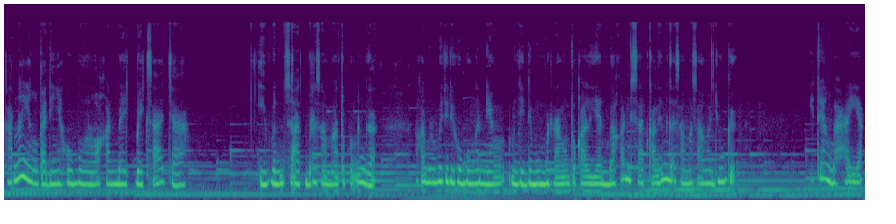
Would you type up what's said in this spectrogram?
karena yang tadinya hubungan lo akan baik-baik saja even saat bersama ataupun enggak akan berubah jadi hubungan yang menjadi bumerang untuk kalian. Bahkan di saat kalian gak sama-sama juga. Itu yang bahaya.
